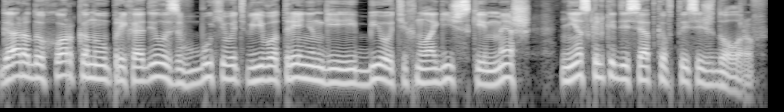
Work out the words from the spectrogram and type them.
Гароду Хоркану приходилось вбухивать в его тренинги и биотехнологический меш несколько десятков тысяч долларов.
